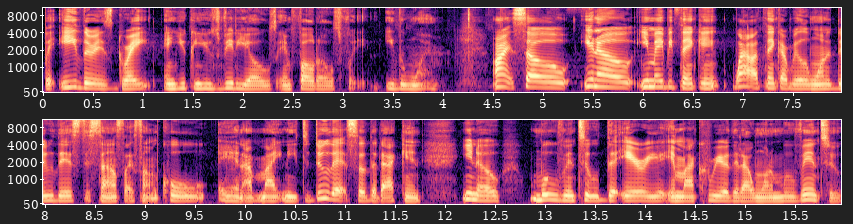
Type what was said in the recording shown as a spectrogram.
but either is great and you can use videos and photos for either one. All right, so you know, you may be thinking, wow, I think I really want to do this. This sounds like something cool, and I might need to do that so that I can, you know, move into the area in my career that I want to move into.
